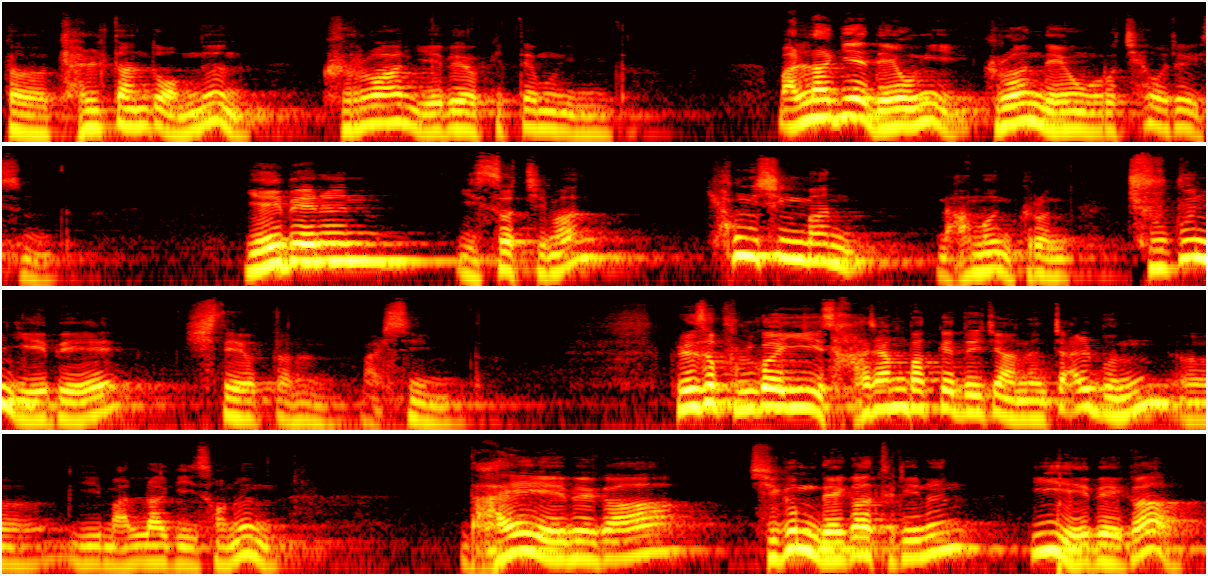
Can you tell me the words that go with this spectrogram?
결단도 없는 그러한 예배였기 때문입니다. 말라기의 내용이 그러한 내용으로 채워져 있습니다. 예배는 있었지만 형식만 남은 그런 죽은 예배의 시대였다는 말씀입니다. 그래서 불과 이 4장밖에 되지 않는 짧은 어, 이 말라기서는 나의 예배가 지금 내가 드리는 이 예배가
